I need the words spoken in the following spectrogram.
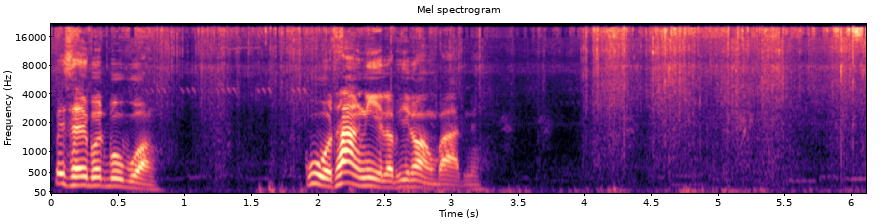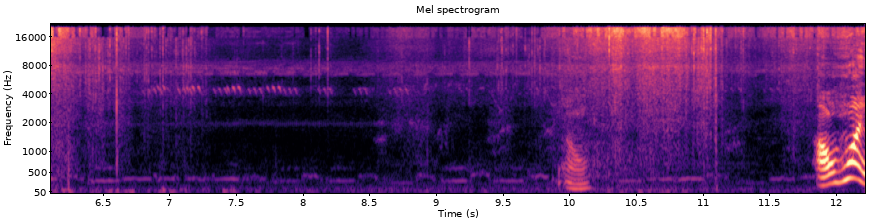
ไปใส่เบิดบูบวง กู้ทางนี้แล้วพี่น้องบาทนี่เอาเอาห้อย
